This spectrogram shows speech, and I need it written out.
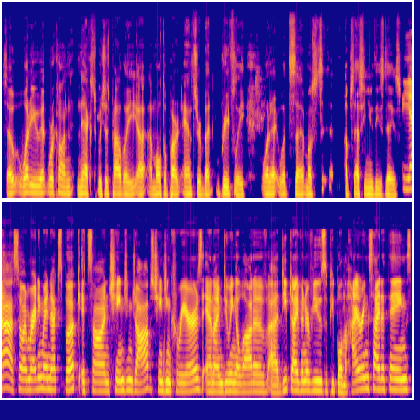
So, what are you at work on next? Which is probably a, a multiple part answer, but briefly, what what's uh, most obsessing you these days? Yeah, so I'm writing my next book. It's on changing jobs, changing careers, and I'm doing a lot of uh, deep dive interviews with people on the hiring side of things,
